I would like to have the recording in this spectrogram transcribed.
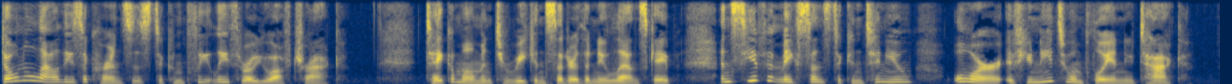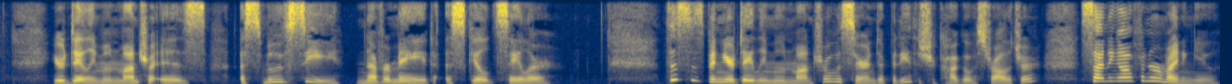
Don't allow these occurrences to completely throw you off track. Take a moment to reconsider the new landscape and see if it makes sense to continue or if you need to employ a new tack. Your daily moon mantra is A smooth sea never made a skilled sailor. This has been your daily moon mantra with Serendipity, the Chicago astrologer, signing off and reminding you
